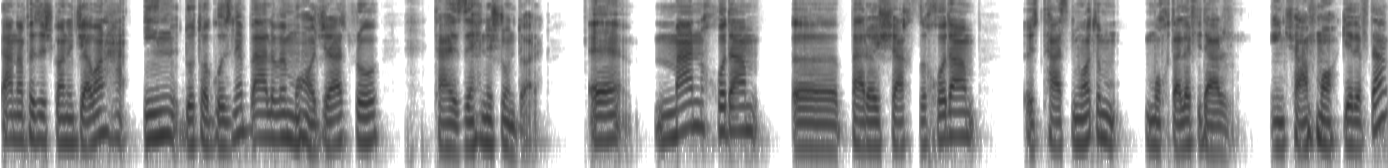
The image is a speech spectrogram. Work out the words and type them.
دندان پزشکان جوان این دوتا گزینه به علاوه مهاجرت رو ته ذهنشون داره. من خودم برای شخص خودم تصمیمات مختلفی در این چند ماه گرفتم.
